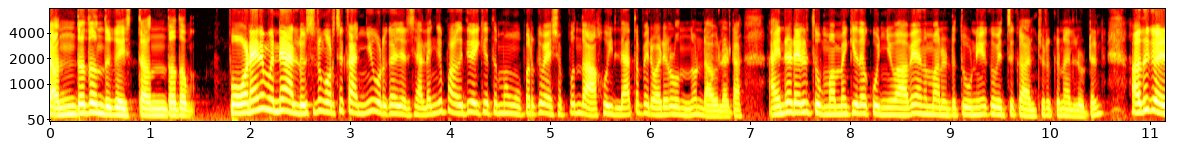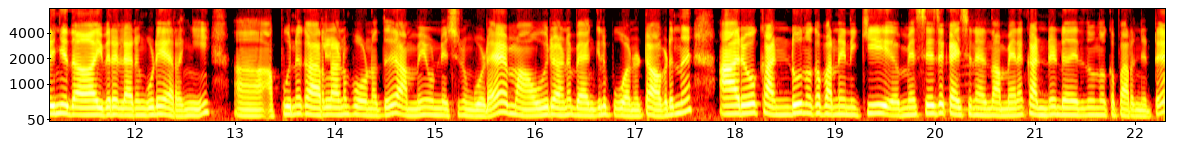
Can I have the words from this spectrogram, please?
തന്തതുണ്ട്. ഗൈസ് തന്തതം. പോണേന് മുന്നേ അല്ലൂസിന് കുറച്ച് കഞ്ഞി കൊടുക്കാൻ വിചാരിച്ചു. അല്ലെങ്കിൽ പകുതി വയ്ക്കെത്തുമ്പോൾ മൂപ്പർക്ക് വിശപ്പും ദാഹവും ഇല്ലാത്ത പരിപാടികളൊന്നും ഉണ്ടാവില്ല കേട്ടോ. അതിന്റെ ഇടയിൽ തുമ്മമ്മയ്ക്ക് ഇതാ കുഞ്ഞുവാവേ എന്ന് പറഞ്ഞിട്ട് തുണിയൊക്കെ വെച്ച് കാണിച്ചു കൊടുക്കണം അല്ലൂട്ടൻ. അത് കഴിഞ്ഞ് ഇതാ ഇവരെല്ലാവരും കൂടെ ഇറങ്ങി അപ്പൂന്റെ കാറിലാണ് പോണത് അമ്മയും ഉണ്ണിയച്ചനും കൂടെ മാവൂരാണ് ബാങ്കിൽ പോകാൻ കേട്ടോ. അവിടുന്ന് ആരോ കണ്ടു എന്നൊക്കെ പറഞ്ഞ് എനിക്ക് മെസ്സേജ് ഒക്കെ അയച്ചിട്ടുണ്ടായിരുന്നു. അമ്മേനെ കണ്ടിട്ടുണ്ടായിരുന്നു എന്നൊക്കെ പറഞ്ഞിട്ട്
